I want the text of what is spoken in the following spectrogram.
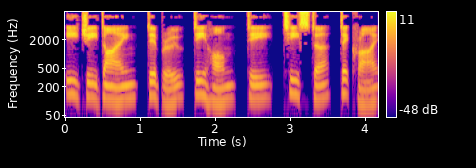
e.g. Dihing, Dibru, Dihong, Di, Tista, Dikrai,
